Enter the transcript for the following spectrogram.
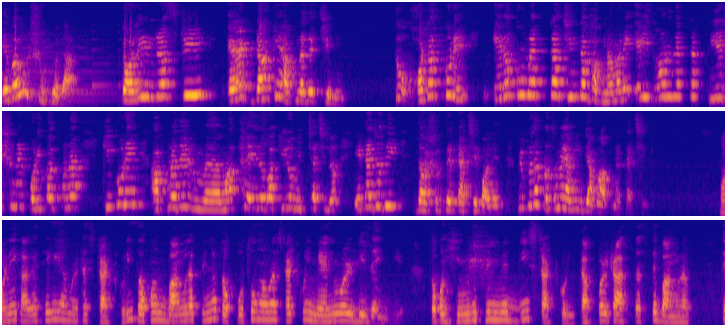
এবং শুভ্রদা টলি ইন্ডাস্ট্রি এক ডাকে আপনাদের চেনে। তো হঠাৎ করে এরকম একটা চিন্তা ভাবনা মানে এই ধরনের একটা ক্রিয়েশনের পরিকল্পনা কি করে আপনাদের মাথায় এলো বা কিরম ইচ্ছা ছিল এটা যদি দর্শকদের কাছে বলেন। বিপ্রদা প্রথমে আমি যাব আপনার কাছে। অনেক আগে থেকেই আমরা এটা স্টার্ট করি। তখন বাংলা ফিল্মে প্রথম আমরা স্টার্ট করি ম্যানুয়াল ডিজাইন দিয়ে। তখন হিন্দি ফিল্মের দিয়ে স্টার্ট করি। তারপর এটা আস্তে আস্তে বাংলাতে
